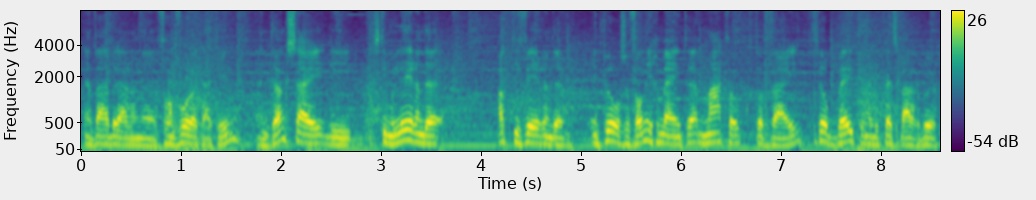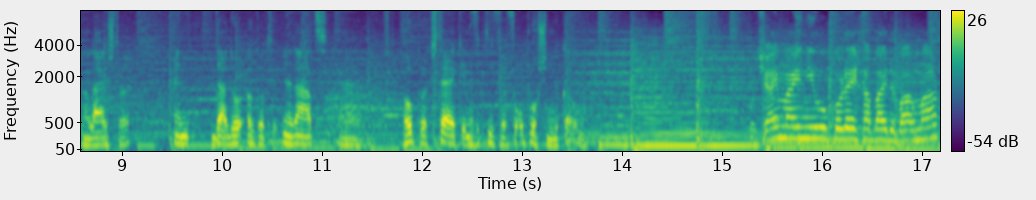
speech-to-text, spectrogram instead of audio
en wij hebben daar een verantwoordelijkheid in. En dankzij die stimulerende, activerende impulsen van die gemeente maakt ook dat wij veel beter naar die kwetsbare burger gaan luisteren. En daardoor ook tot inderdaad eh, hopelijk sterke innovatieve oplossingen komen. Word jij mijn nieuwe collega bij de bouwmaat?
